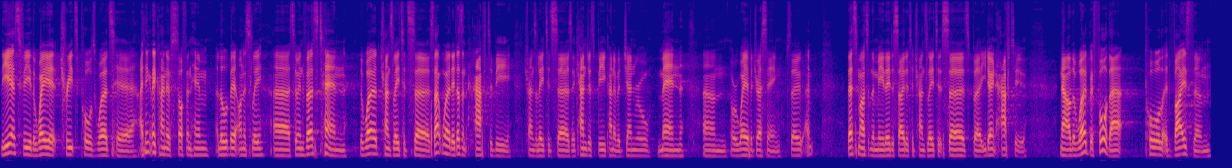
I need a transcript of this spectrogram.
the ESV, the way it treats Paul's words here, I think they kind of soften him a little bit, honestly. Uh, so in verse 10, the word translated sirs, that word, it doesn't have to be translated sirs. It can just be kind of a general men um, or a way of addressing. So um, they're smarter than me. They decided to translate it sirs, but you don't have to. Now, the word before that, Paul advised them,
